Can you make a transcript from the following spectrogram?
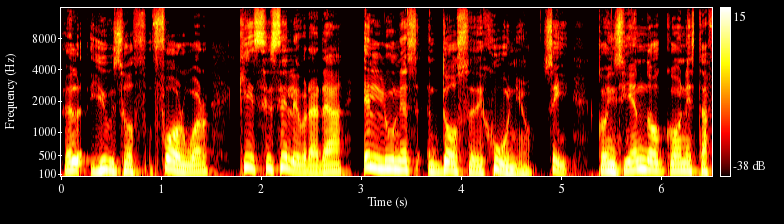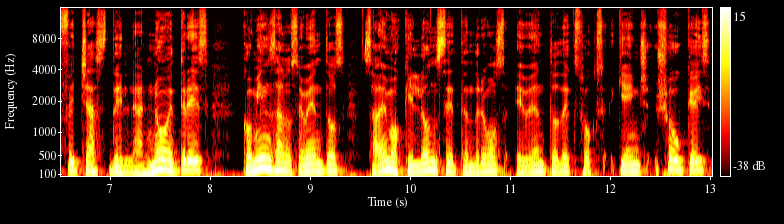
el Ubisoft Forward, que se celebrará el lunes 12 de junio. Sí, coincidiendo con estas fechas de la 9.3, comienzan los eventos. Sabemos que el 11 tendremos evento de Xbox Games Showcase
